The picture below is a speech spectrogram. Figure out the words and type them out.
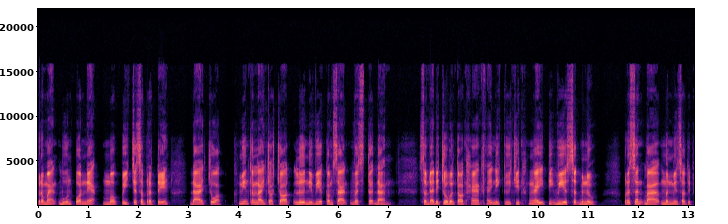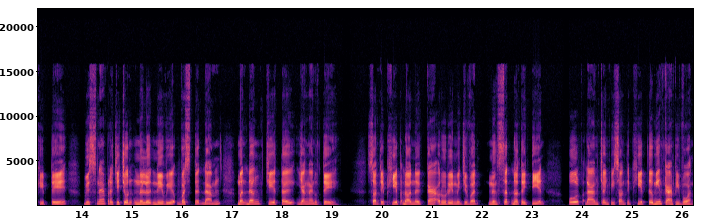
ប្រមាណ4000នាក់មកពី70ប្រទេសដែលជាប់គ្មានកន្លែងចោះចតលើនាវាកំសាន្ត Westerdam សម្ដេចតេជោបន្តថាថ្ងៃនេះគឺជាថ្ងៃទិវាសិទ្ធិមនុស្សប្រសិនបើមិនមានសន្តិភាពទេវាសនាប្រជាជននៅលើនាវា Westerdam មិនដឹងជាទៅយ៉ាងណានោះទេ សន្តិភាពផ្ដល់នូវការរស់រានមានជីវិត និងសិទ្ធិដទៃទៀតពលផ្ដើមចេញពីសន្តិភាពទៅមានការអភិវឌ្ឍ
